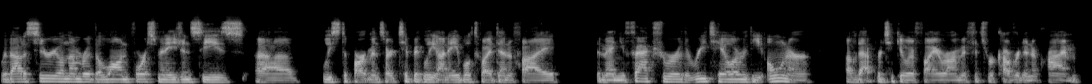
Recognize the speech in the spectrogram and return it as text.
Without a serial number, the law enforcement agencies, uh, police departments are typically unable to identify the manufacturer, the retailer, the owner of that particular firearm if it's recovered in a crime.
